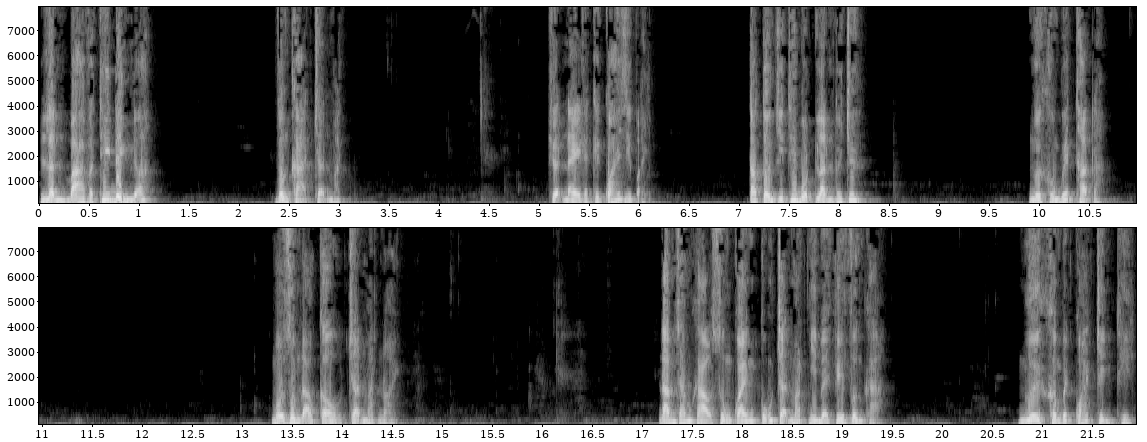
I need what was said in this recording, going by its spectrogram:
Lần ba và thi đình nữa. Vương Khả trợn mắt. Chuyện này là cái quái gì vậy? Ta tưởng chỉ thi một lần thôi chứ. Ngươi không biết thật à? Mộ dung đảo cầu trợn mắt nói. Đám giám khảo xung quanh cũng trợn mắt nhìn về phía Vương Khả. Ngươi không biết quá trình thi,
